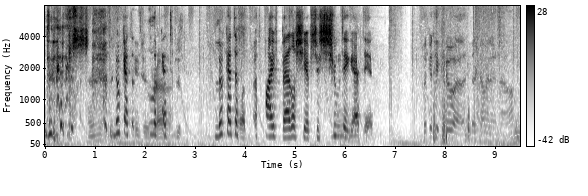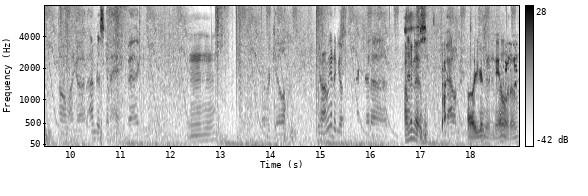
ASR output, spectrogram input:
look at He look run- at look at the What? five battleships just shooting Mhm. at it. Look at Hikua. They're coming in now. Oh my god. I'm just gonna hang back. Mm-hmm. Overkill. You know, I'm gonna go back at uh. I'm gonna battle. Oh, you guys are nailing him.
